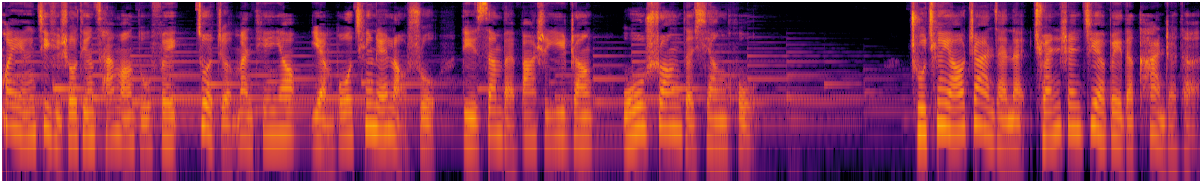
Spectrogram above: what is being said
欢迎继续收听《残王毒妃》，作者漫天妖，演播青莲老树，第三百八十一章无双的相互。楚清瑶站在那，全身戒备地看着他，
